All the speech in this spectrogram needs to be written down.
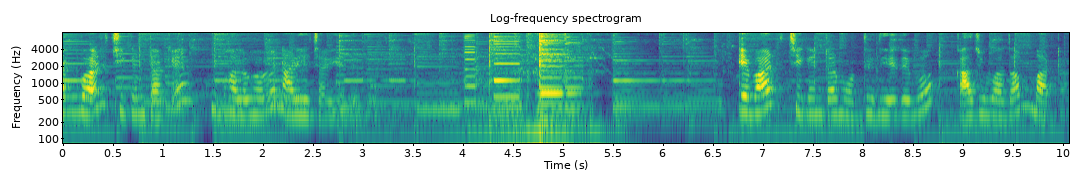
একবার চিকেনটাকে খুব ভালোভাবে নাড়িয়ে চাড়িয়ে দেব। এবার চিকেনটার মধ্যে দিয়ে দেব কাজু বাদাম বাটা।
